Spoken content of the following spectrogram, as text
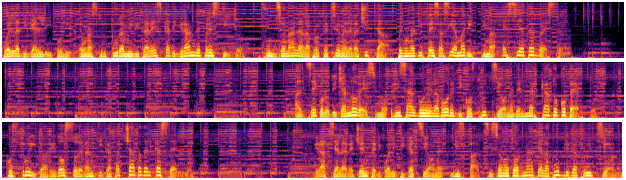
Quella di Gallipoli è una struttura militaresca di grande prestigio, funzionale alla protezione della città per una difesa sia marittima e sia terrestre. Al secolo XIX risalgono i lavori di costruzione del mercato coperto, costruito a ridosso dell'antica facciata del castello. Grazie alla recente riqualificazione, gli spazi sono tornati alla pubblica fruizione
